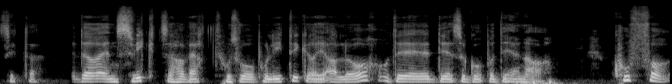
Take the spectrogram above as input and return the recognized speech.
sitter. Det er en svikt som har vært hos våre politikere i alle år, og det er det som går på DNA. Hvorfor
